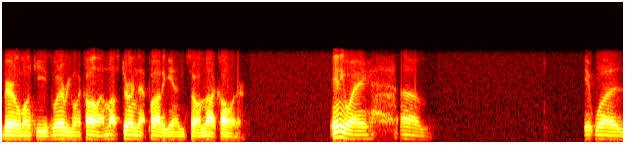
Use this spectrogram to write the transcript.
barrel of monkeys, whatever you want to call it. I'm not stirring that pot again, so I'm not calling her. Anyway, um, it was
